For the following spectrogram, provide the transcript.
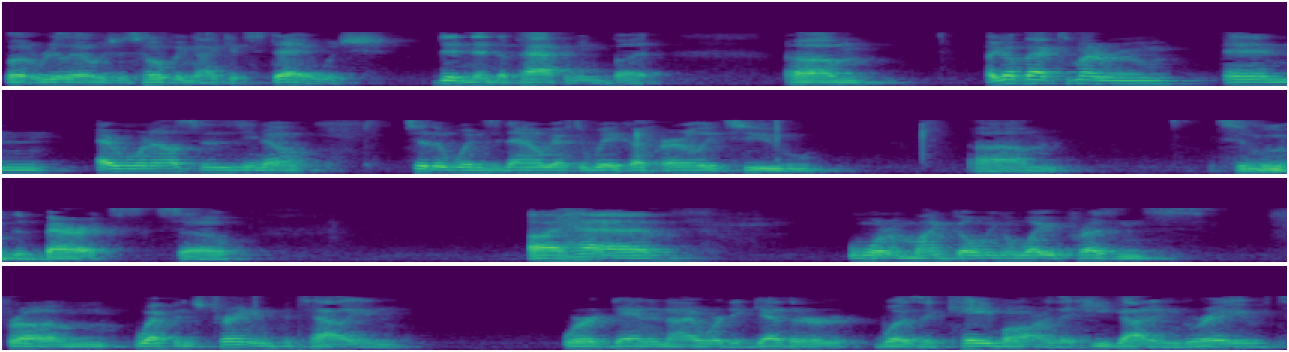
but really I was just hoping I could stay," which didn't end up happening. But um, I got back to my room, and everyone else is, you know, to the winds now. We have to wake up early to um, to move the barracks. So I have one of my going away presents from Weapons Training Battalion, where Dan and I were together, was a K bar that he got engraved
